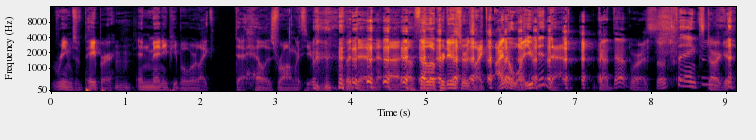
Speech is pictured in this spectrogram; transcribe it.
reams of paper, Mm-hmm. and many people were like. The hell is wrong with you? But then uh, a fellow producer was like, "I know why you did that. Got that for us. So thanks, Target.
